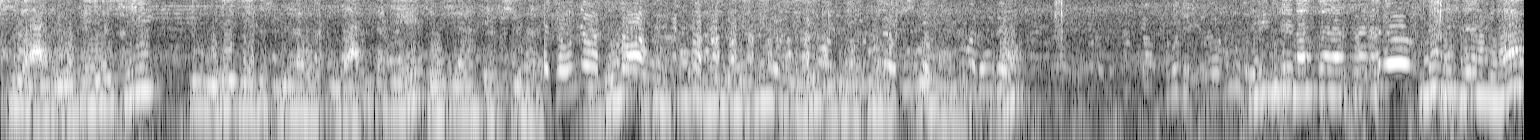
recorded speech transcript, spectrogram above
씨와 그리고 배유 씨 지금 무대 뒤에서 준비를 하고 있습니다. 끝까지 좋은 시간 함께 해 주시기 바랍니다. 저 혼자 왔습니다. 들어주시기. 대리분들의 마음과 사랑을 기념사진 촬영합니다.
